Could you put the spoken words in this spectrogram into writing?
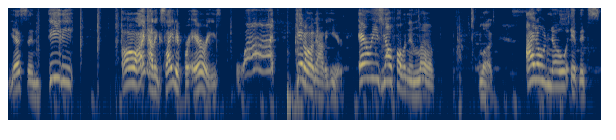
Yes, indeedy. Oh, I got excited for Aries. What? Get on out of here. Aries, y'all falling in love. Look, I don't know if it's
